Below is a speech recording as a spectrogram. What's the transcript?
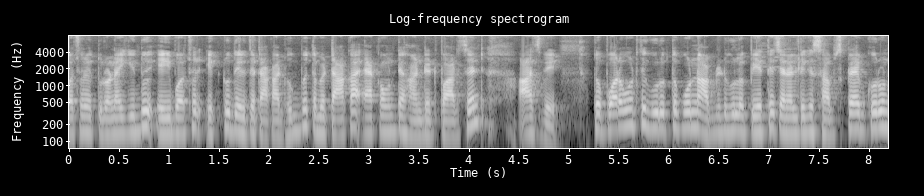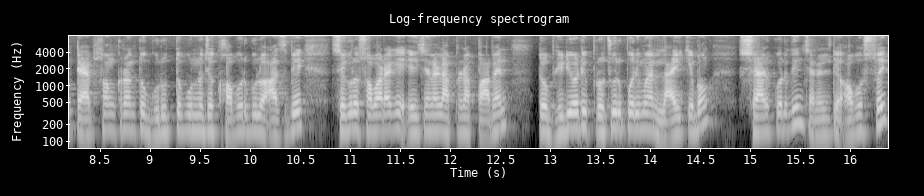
বছরের তুলনায় কিন্তু এই বছর একটু দেরিতে টাকা ঢুকবে। তবে টাকা অ্যাকাউন্টে হান্ড্রেড পারসেন্ট আসবে। তো পরবর্তী গুরুত্বপূর্ণ আপডেটগুলো পেতে চ্যানেলটিকে সাবস্ক্রাইব করুন। ট্যাব সংক্রান্ত গুরুত্বপূর্ণ যে খবরগুলো আসবে, সেগুলো সবার আগে এই চ্যানেলে আপনারা পাবেন। তো ভিডিওটি প্রচুর পরিমাণ লাইক এবং শেয়ার করে দিন। চ্যানেলটি অবশ্যই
